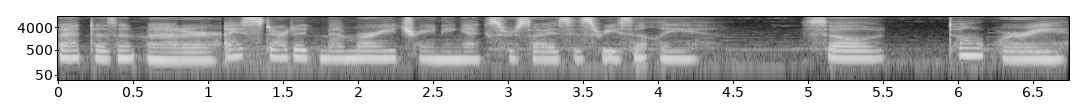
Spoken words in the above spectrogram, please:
that doesn't matter. I started memory training exercises recently. So, Don't worry,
